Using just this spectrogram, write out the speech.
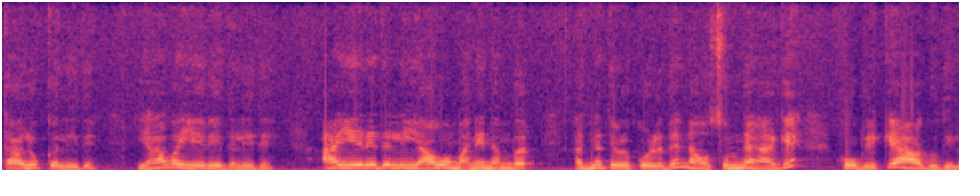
ತಾಲೂಕಲ್ಲಿದೆ ಯಾವ ಏರಿಯಾದಲ್ಲಿದೆ ಆ ಏರಿಯಾದಲ್ಲಿ ಯಾವ ಮನೆ ನಂಬರ್ ಅದನ್ನ ತಿಳ್ಕೊಳ್ಳದೆ ನಾವು ಸುಮ್ಮನೆ ಹಾಗೆ ಹೋಗ್ಲಿಕ್ಕೆ ಆಗುದಿಲ್ಲ.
